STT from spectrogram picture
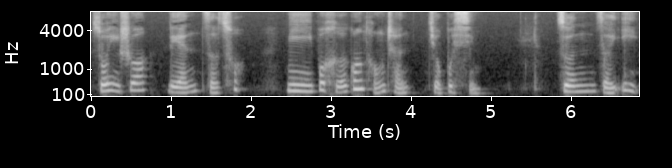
所以说廉则错，你不和光同尘就不行。尊则义，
